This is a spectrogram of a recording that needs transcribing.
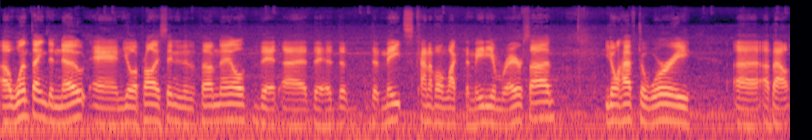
Uh, one thing to note, and you'll have probably seen it in the thumbnail, that uh, the, the, the meat's kind of on like the medium rare side you don't have to worry uh, about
